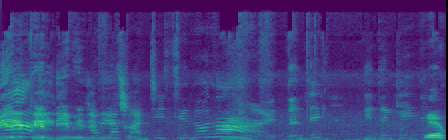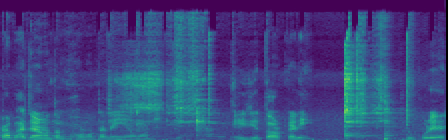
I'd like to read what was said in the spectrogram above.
বেলে তেল দিয়ে ভেজে নিয়েছি। পরোটা ভাজার মতন ক্ষমতা নেই আমার। এই যে তরকারি দুপুরের।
